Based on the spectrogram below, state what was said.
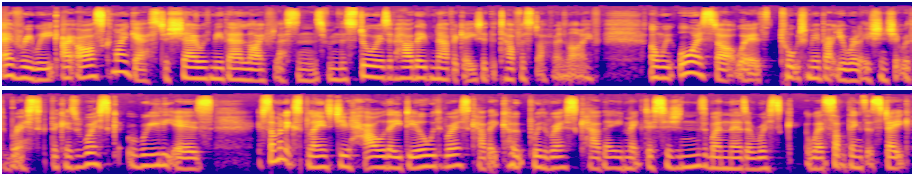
every week, I ask my guests to share with me their life lessons from the stories of how they've navigated the tougher stuff in life. And we always start with talk to me about your relationship with risk, because risk really is, if someone explains to you how they deal with risk, how they cope with risk, how they make decisions when there's a risk, when something's at stake,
